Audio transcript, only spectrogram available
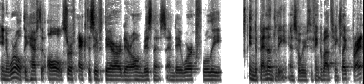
in the world they have to all sort of act as if they are their own business and they work fully independently. And so we have to think about things like pri-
